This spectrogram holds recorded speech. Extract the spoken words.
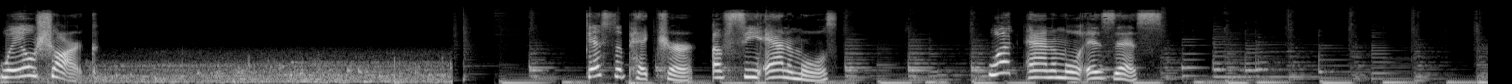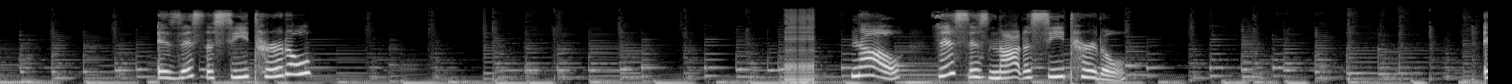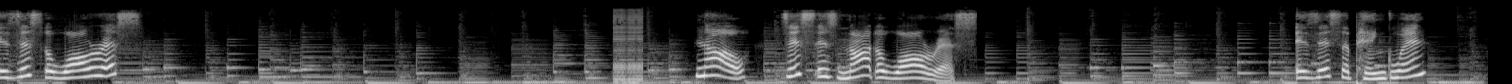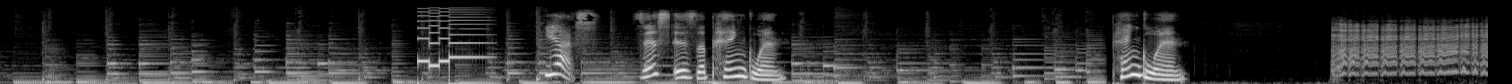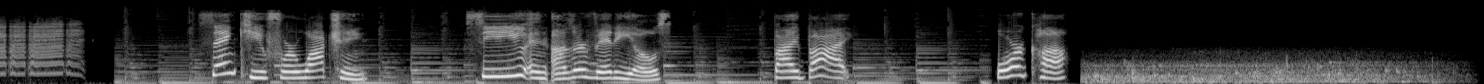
Whale shark. Guess the picture of sea animals. What animal is this? Is this the sea turtle? No, this is not a sea turtle. Is this a walrus? No, this is not a walrus. Is this a penguin? Yes, this is a penguin. Penguin. Thank you for watching. See you in other videos. Bye bye. Orca.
